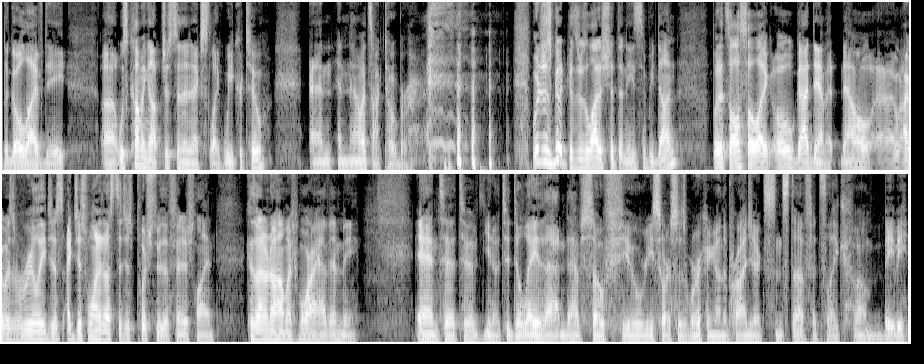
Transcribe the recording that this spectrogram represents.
the go live date, uh, was coming up just in the next like week or two, and and now it's October, which is good because there's a lot of shit that needs to be done, but it's also like oh god damn it now uh, I was really just I just wanted us to just push through the finish line because I don't know how much more I have in me and to to you know to delay that and to have so few resources working on the projects and stuff it's like oh baby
